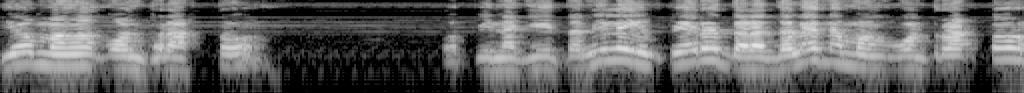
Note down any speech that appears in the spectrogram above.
Yung mga kontraktor. O pinakita nila yung pera, dala-dala ng mga kontraktor.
